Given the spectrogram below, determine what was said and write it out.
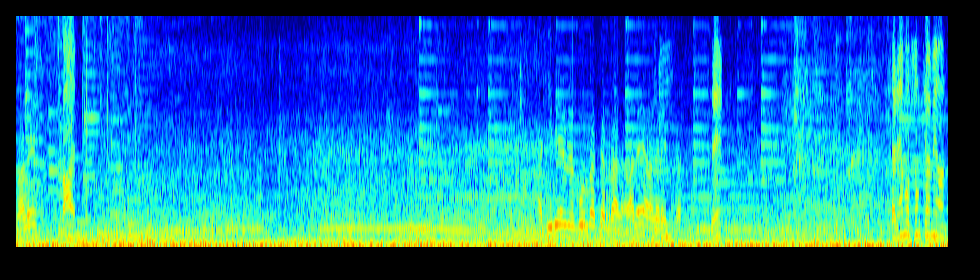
¿Vale? Vale. Aquí viene una curva cerrada, ¿vale? A la derecha. Sí. Tenemos un camión.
